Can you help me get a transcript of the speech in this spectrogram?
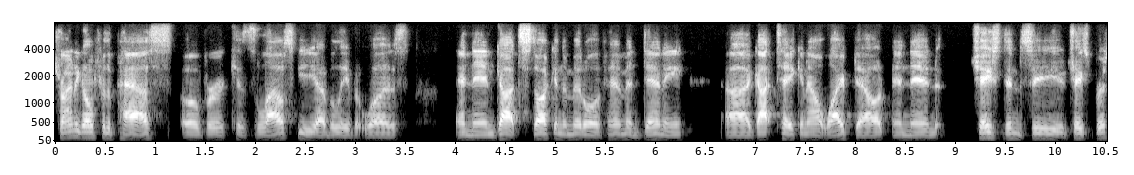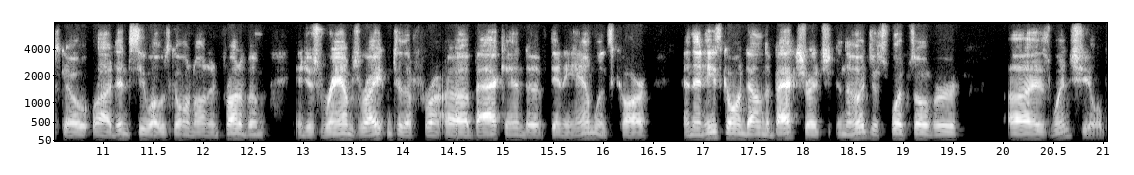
trying to go for the pass over Keselowski, I believe it was, and then got stuck in the middle of him and Denny. Uh, got taken out, wiped out, and then Chase didn't see Chase Briscoe uh, didn't see what was going on in front of him and just rams right into the front uh, back end of Denny Hamlin's car. And then he's going down the backstretch, and the hood just flips over uh, his windshield.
